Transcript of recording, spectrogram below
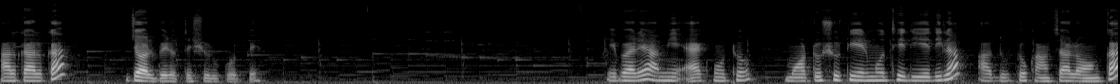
হালকা হালকা জল বেরোতে শুরু করবে। এবারে আমি এক মুঠো মটরশুঁটি এর মধ্যে দিয়ে দিলাম আর দুটো কাঁচা লঙ্কা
